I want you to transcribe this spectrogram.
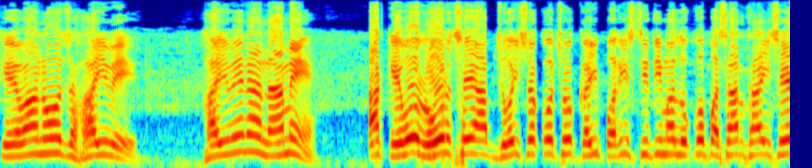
કહેવાનો જ હાઈવે હાઈવેના નામે આ કેવો રોડ છે આપ જોઈ શકો છો કઈ પરિસ્થિતિમાં લોકો પસાર થાય છે.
